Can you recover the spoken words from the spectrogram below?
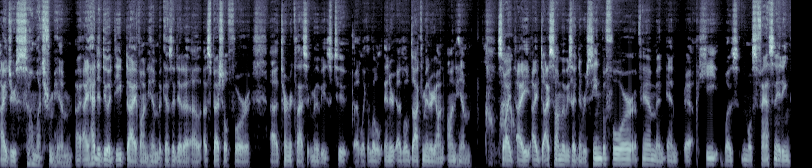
I drew so much from him. I, I had to do a deep dive on him because I did a, a, a special for uh, Turner Classic Movies too, uh, like a little inter- a little documentary on on him. Oh, So. I, I, I I saw movies I'd never seen before of him, and and uh, he was the most fascinating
